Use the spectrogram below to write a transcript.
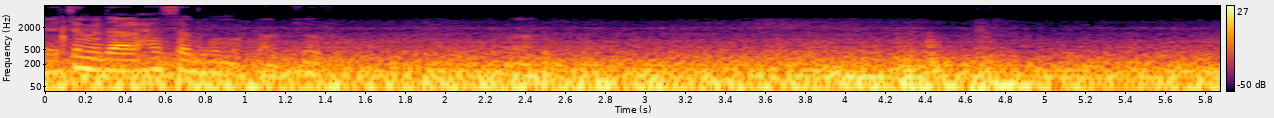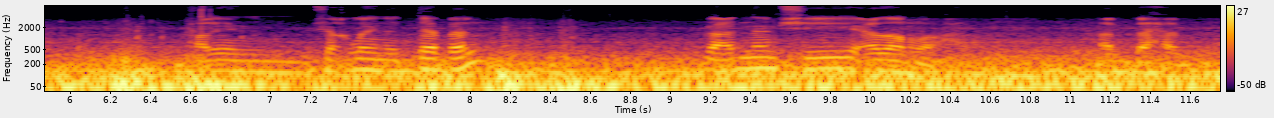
يعتمد على حسب المكان. شوفوا. حاليا مشغلين الدبل. قاعد نمشي على الراحة. حبة حبة.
